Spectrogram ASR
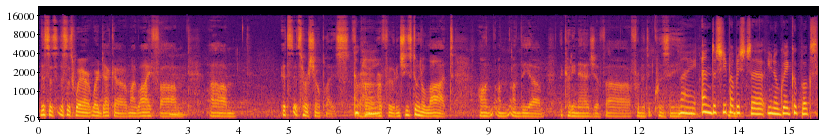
this is this is where where Deco, my wife. Um, um, it's it's her showplace for her, Okay. her food, and she's doing a lot on on, on the uh, the cutting edge of uh, fermented cuisine. Right. And she published, uh, you know, great cookbooks.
